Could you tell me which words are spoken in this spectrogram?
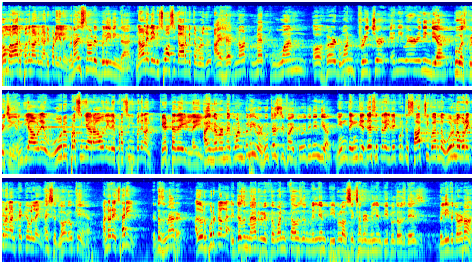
ரோமர் ஆறு பதினாலின் அடிப்படையிலே When I started believing that, நான் இதை விசுவாசிக்க ஆரம்பித்த பொழுது I had not met one or heard one preacher anywhere in India who was preaching it. இந்தியாவிலே ஒரு பிரசங்கியாராவது இதை பிரசங்கிப்பதை நான் கேட்டதே இல்லை I never met one believer who testified to it in India. இந்த இந்திய தேசத்தில் இதை குறித்து சாட்சி பகிர்ந்த ஒரு நபரை கூட நான் கேட்கவில்லை I said, Lord, okay, ஆண்டவரே சரி it doesn't matter. அது ஒரு பொருட்டல்ல It doesn't matter if the 1,000 million people or 600 million people those days believe it or not.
